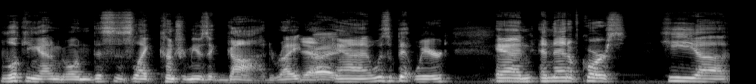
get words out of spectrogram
looking at him going, this is like country music God, right? Yeah. Right. And it was a bit weird. And, and then of course he, uh,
